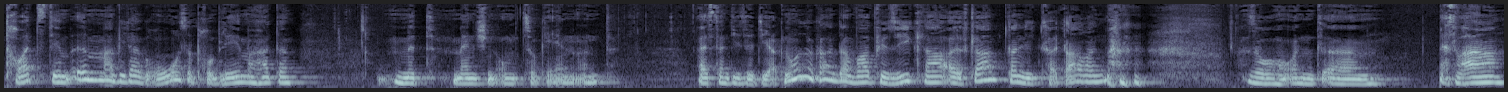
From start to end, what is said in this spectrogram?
trotzdem immer wieder große Probleme hatte, mit Menschen umzugehen. Und als dann diese Diagnose kam, dann war für sie klar, alles klar, dann liegt es halt daran. so, und ähm, es war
